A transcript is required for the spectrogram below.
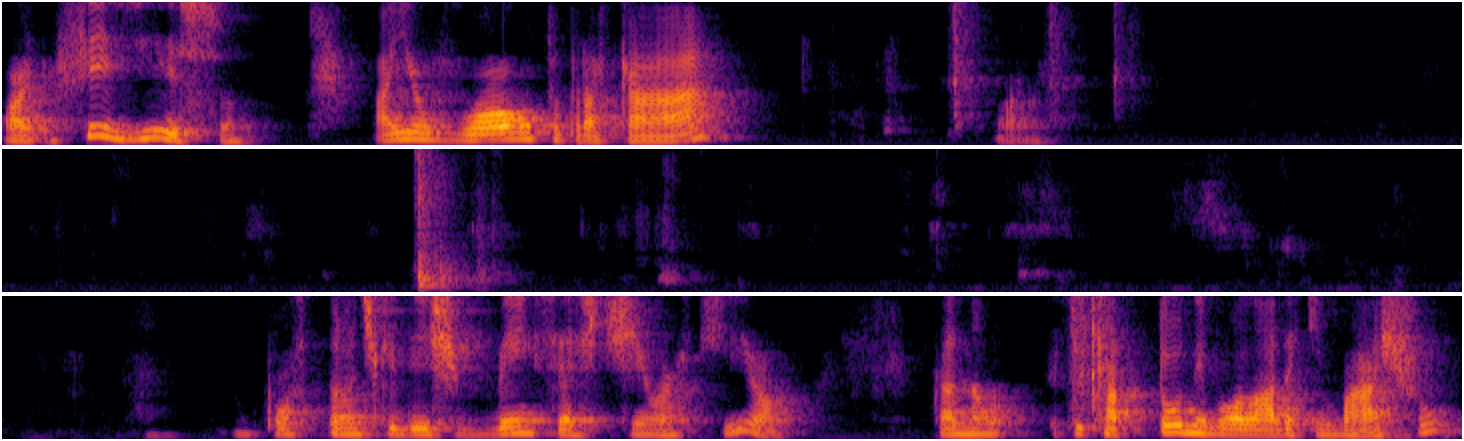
Olha, fiz isso, aí eu volto para cá. Olha. Importante que deixe bem certinho aqui, ó, para não ficar todo embolado aqui embaixo.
